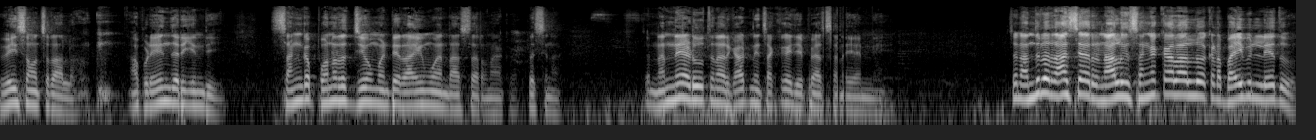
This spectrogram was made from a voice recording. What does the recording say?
వెయ్యి సంవత్సరాలు. అప్పుడు ఏం జరిగింది? సంఘ పునరుజ్జీవం అంటే రాయము అని రాస్తారు నాకు ప్రశ్న. సో నన్నే అడుగుతున్నారు కాబట్టి నేను చక్కగా చెప్పేస్తాను అవన్నీ సో అందులో రాశారు నాలుగు సంఘకాలాలు అక్కడ బైబిల్ లేదు.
